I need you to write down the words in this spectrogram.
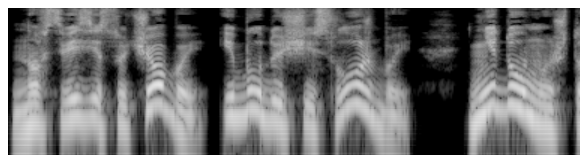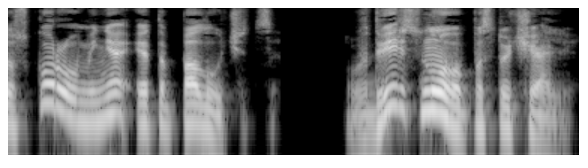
Но в связи с учебой и будущей службой не думаю, что скоро у меня это получится. В дверь снова постучали.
